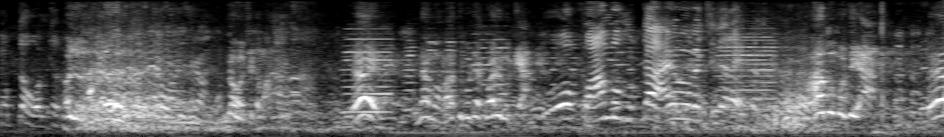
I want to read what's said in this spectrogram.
முட்டை ஒன்று முட்டை வச்சுக்கமா ஏய் என்னம்மா வாத்து முட்டையா கோழி முட்டையா ஓ பாம்பு முட்டை அழவ வச்சுக்கிறேன் பாம்பு முட்டையா ஏ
